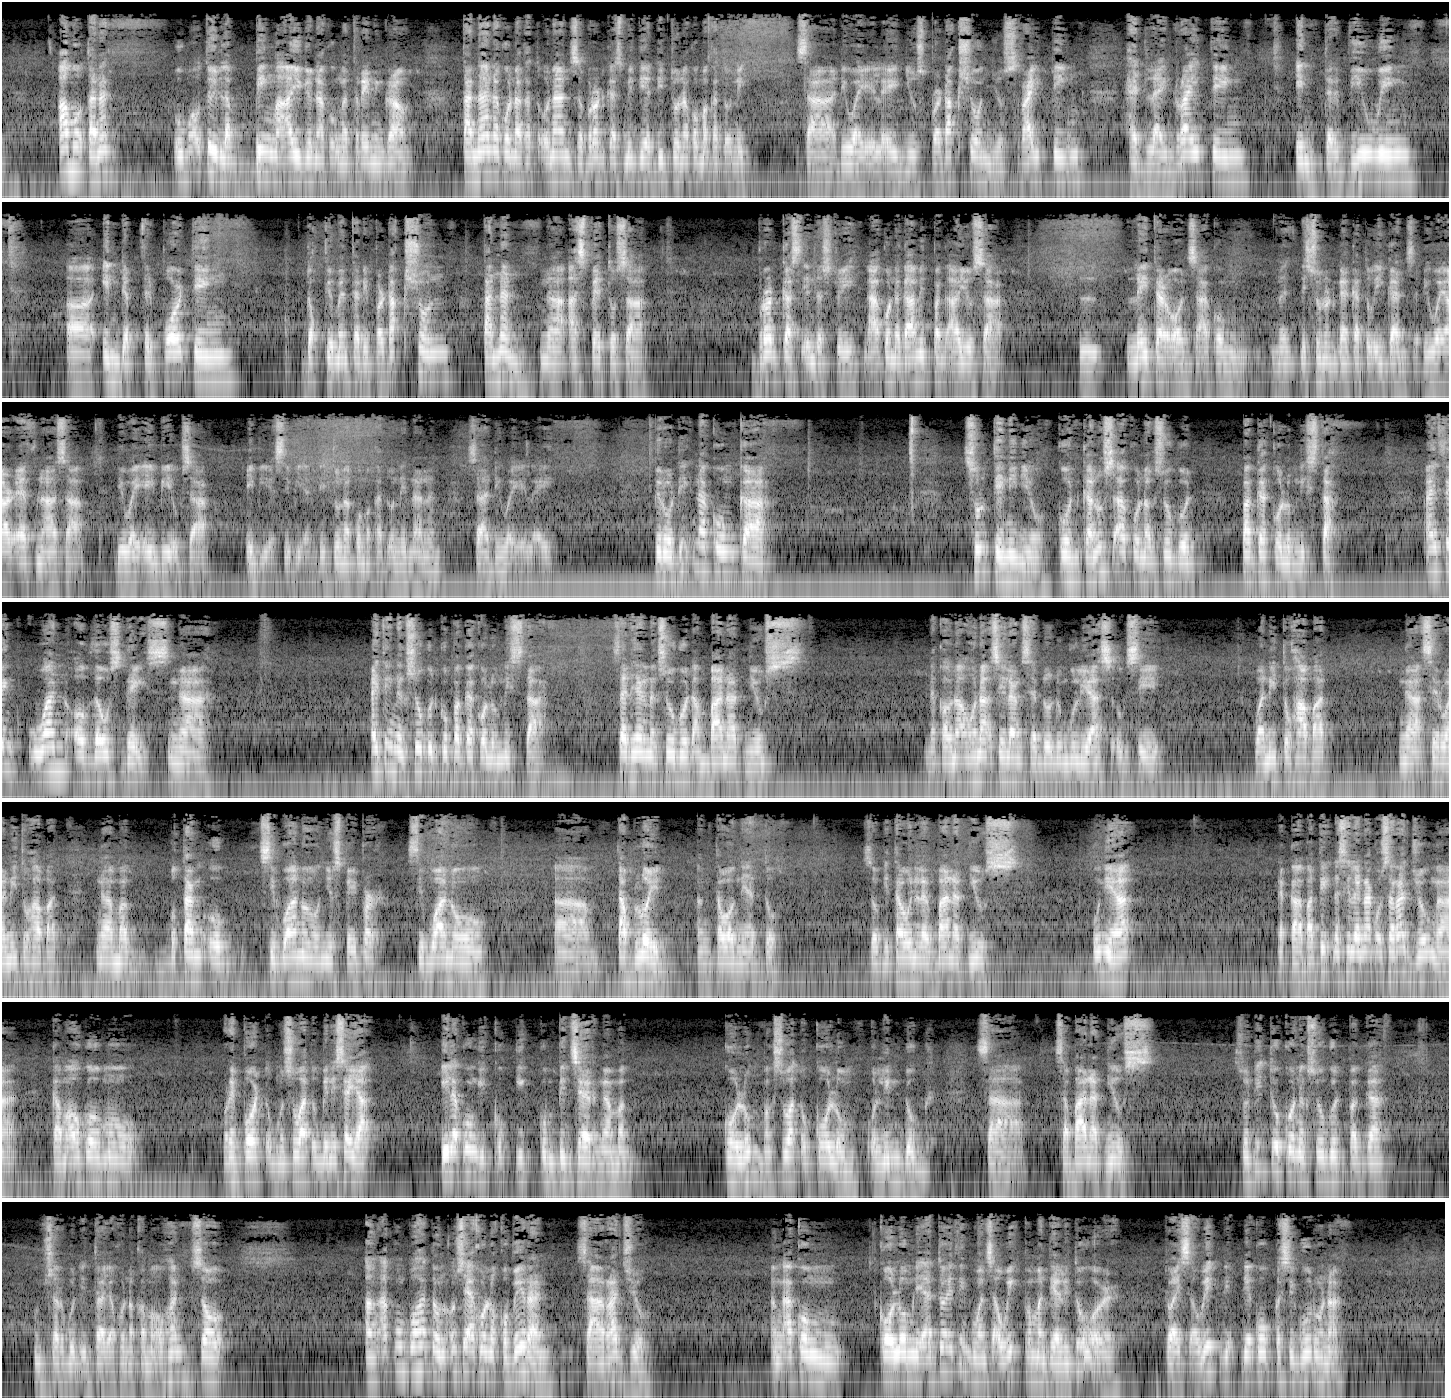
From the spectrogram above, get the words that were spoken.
amo tanan. Uma ito'y labing maayo yun ako nga training ground tanan ako nakatuunan sa broadcast media dito na ako makatuni sa DYLA news production, news writing, headline writing, interviewing, uh, in-depth reporting, documentary production, tanan nga aspeto sa broadcast industry nga ako nagamit pag-ayo sa later on sa akong nisunod nga katuigan sa DYRF na sa DYAB ug sa ABS-CBN. Dito na ko makatuninan sa DYLA. Pero di na kong ka sulti ninyo kung kanus ako nagsugod pagka-kolumnista. I think one of those days nga I think nagsugod ko pagka-kolumnista sa dihang nagsugod ang Banat News. Nakauna-una silang si Dodong Gulyas ug si Juanito Habat nga si Juanito Habat nga magbutang og Cebuano newspaper, Cebuano um, tabloid ang tawag ni adto. So gitawag nila Banat News. Unya nakabati na sila nako sa radyo nga kamao ko mo report o musuwat og binisaya ila kong gikumbinser nga mag kolum magsuwat og kolum o lindog sa sa Banat News. So dito ko nagsugod pagka unsar gud intay ako nakamauhan. So ang akong buhaton unsay ako nakoberan sa radyo ang akong column ni adto I think once a week pa man ito or twice a week di, di ko kasiguro na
